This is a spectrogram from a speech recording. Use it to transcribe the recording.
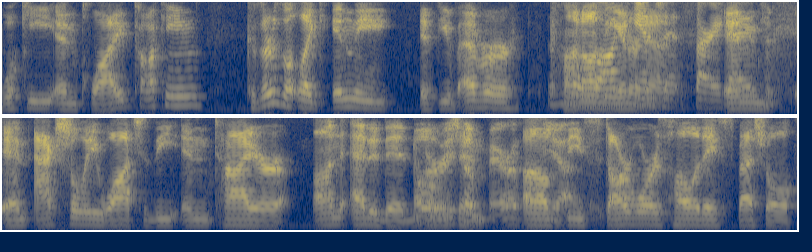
Wookiee and Plaid talking because there's like in the if you've ever this is a on long the internet tangent. Sorry guys. and and actually watch the entire unedited oh, version of yeah. the Star Wars holiday special.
